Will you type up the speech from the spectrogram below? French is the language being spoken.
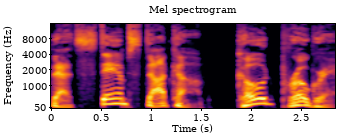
That's Stamps.com. Code PROGRAM.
